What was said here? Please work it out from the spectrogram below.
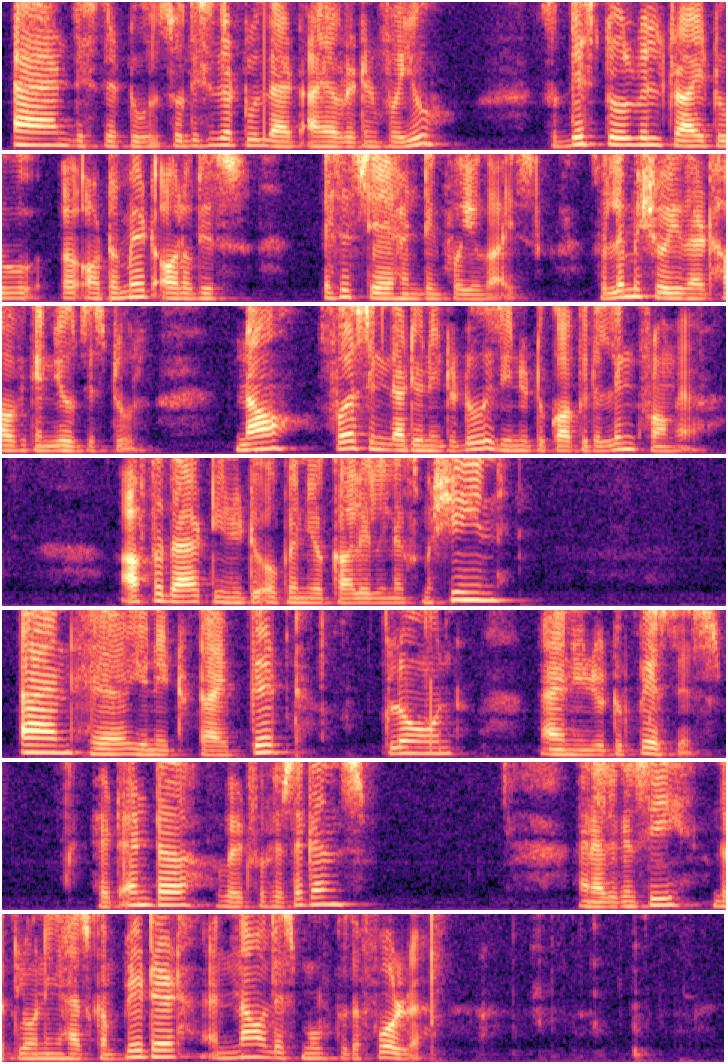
and this is the tool. So this is the tool that I have written for you. So this tool will try to uh, automate all of this SSTI hunting for you guys. So let me show you that how we can use this tool. Now first thing that you need to do is you need to copy the link from here. After that you need to open your Kali Linux machine. And here you need to type git clone and you need to paste this. Hit enter wait for a few seconds and as you can see the cloning has completed. And now let's move to the folder.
